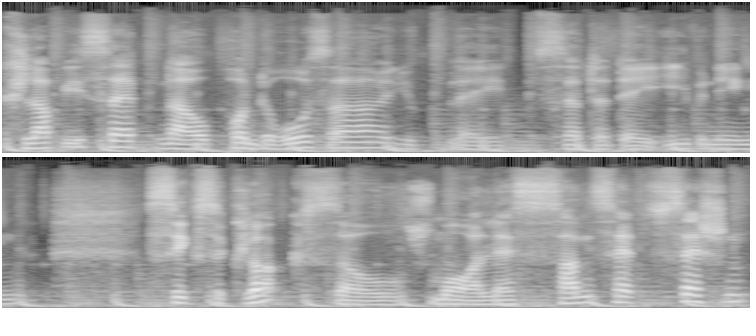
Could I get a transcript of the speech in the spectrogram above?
clubby set. Now Ponderosa, you played Saturday evening, six o'clock, so more or less sunset session.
